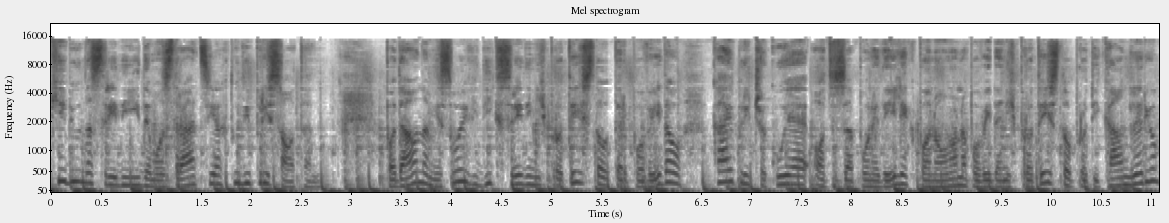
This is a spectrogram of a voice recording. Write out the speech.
ki je bil na srednjih demonstracijah tudi prisoten. Podal nam je svoj vidik srednjih protestov ter povedal, kaj pričakuje od za ponedeljek ponovno napovedanih protestov proti Kanglerju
